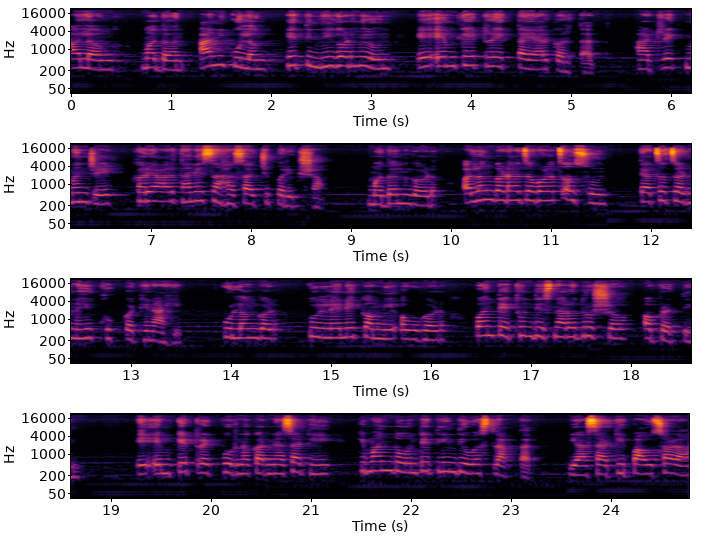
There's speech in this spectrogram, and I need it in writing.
अलंग मदन आणि कुलंग हे तिन्ही गड मिळून ए एम के ट्रेक तयार करतात. हा ट्रेक म्हणजे खऱ्या अर्थाने साहसाची परीक्षा. मदनगड अलंगडाजवळच असून त्याचं चढणंही खूप कठीण आहे. कुलंगड तुलनेने कमी अवघड पण तेथून दिसणारं दृश्य अप्रतिम. ए एम के ट्रेक पूर्ण करण्यासाठी किमान दोन ते तीन दिवस लागतात. यासाठी पावसाळा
